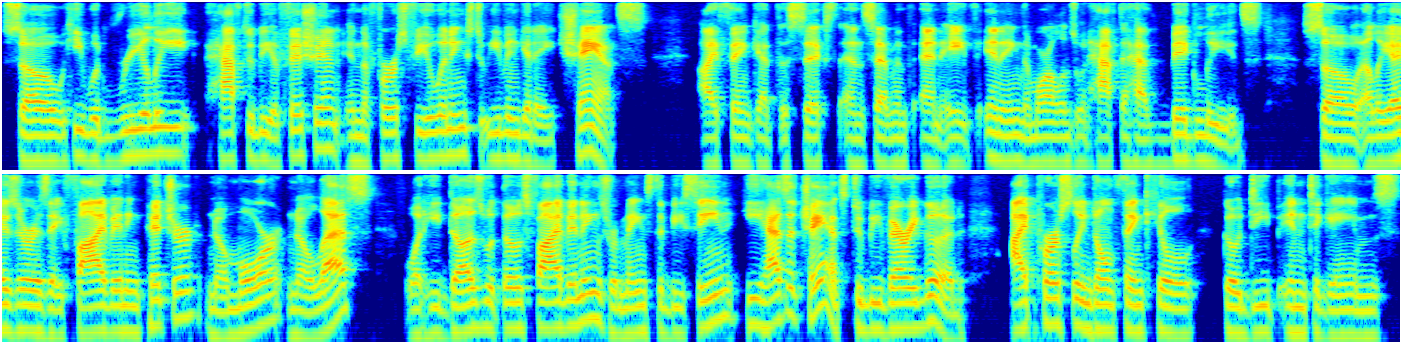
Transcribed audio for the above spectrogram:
So he would really have to be efficient in the first few innings to even get a chance. I think at the sixth and seventh and eighth inning, the Marlins would have to have big leads. So Elieser is a five inning pitcher, no more, no less. What he does with those five innings remains to be seen. He has a chance to be very good. I personally don't think he'll go deep into games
